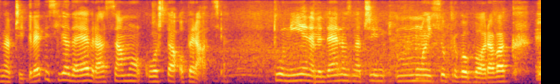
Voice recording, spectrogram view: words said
Znači, 19.000 evra samo košta operacija. Tu nije navedeno, znači, moj suprugov boravak. E,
